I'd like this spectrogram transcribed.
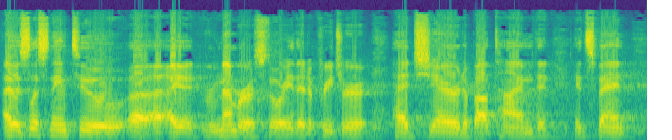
I was listening to, uh, I remember a story that a preacher had shared about time that he'd spent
